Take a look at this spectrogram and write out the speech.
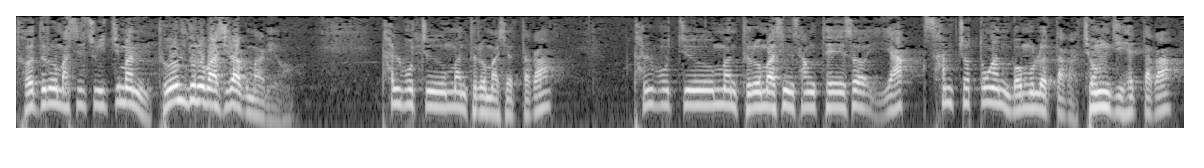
더 들어 마실 수 있지만 덜 들어 마시라고 말이요. 8부쯤만 들어 마셨다가 8부쯤만 들어 마신 상태에서 약 3초 동안 머물렀다가 정지했다가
